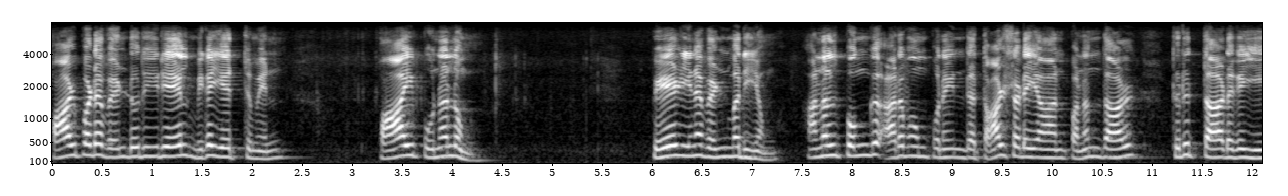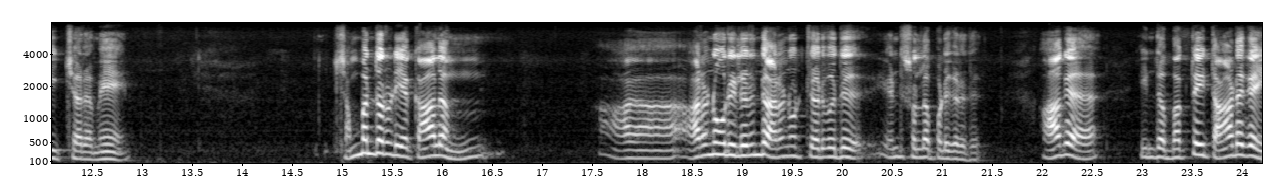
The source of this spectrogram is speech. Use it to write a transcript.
பாழ்பட வேண்டுதீரேல் மிக ஏத்துமின் பாய் புனலும் பேழின வெண்மதியும் அனல் பொங்கு அறவும் புனைந்த தாழ்சடையான் பனந்தாள் திருத்தாடகை ஈச்சரமே. சம்பந்தருடைய காலம் அறநூறிலிருந்து அறநூற்றி அறுபது என்று சொல்லப்படுகிறது. ஆக இந்த பக்தை தாடகை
